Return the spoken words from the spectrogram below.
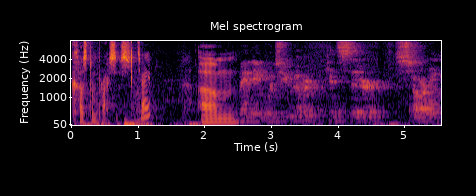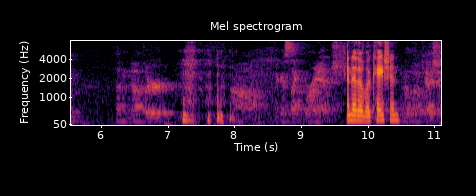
custom prices. That's right. Um, Mandy, would you ever consider starting another, um, I guess like branch, Another location. another location?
